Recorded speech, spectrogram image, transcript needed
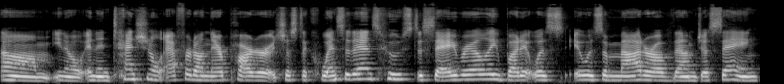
um, you know, an intentional effort on their part or it's just a coincidence, who's to say really, but it was it was a matter of them just saying,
